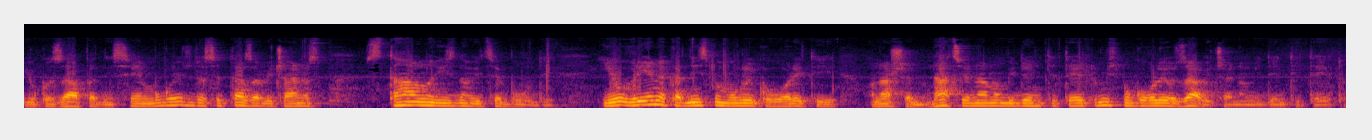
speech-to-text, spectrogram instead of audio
jugozapadni svijet, mogu reći da se ta zavičajnost stalno iznovice budi. I u vrijeme kad nismo mogli govoriti o našem nacionalnom identitetu, mi smo govorili o zavičajnom identitetu.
